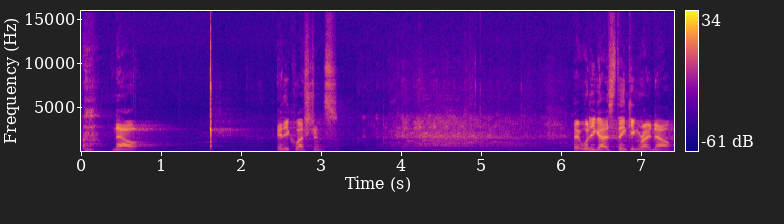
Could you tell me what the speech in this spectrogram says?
now, any questions? hey, what are you guys thinking right now?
